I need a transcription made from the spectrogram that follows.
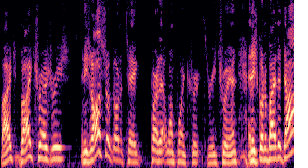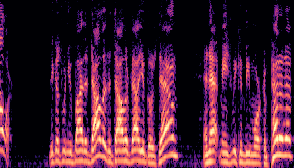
buy buy treasuries, and he's also going to take part of that 1.3 trillion, and he's going to buy the dollar. Because when you buy the dollar, the dollar value goes down, and that means we can be more competitive.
